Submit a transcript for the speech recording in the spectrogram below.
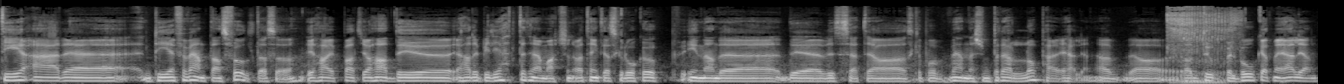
Det är, eh, det är förväntansfullt alltså. Det är hypat. Jag hade, ju, jag hade biljetter till den här matchen och jag tänkte att jag skulle åka upp innan det, det visade sig att jag ska på vänners bröllop här i helgen. Jag, jag, jag har dubbelbokat mig i helgen.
